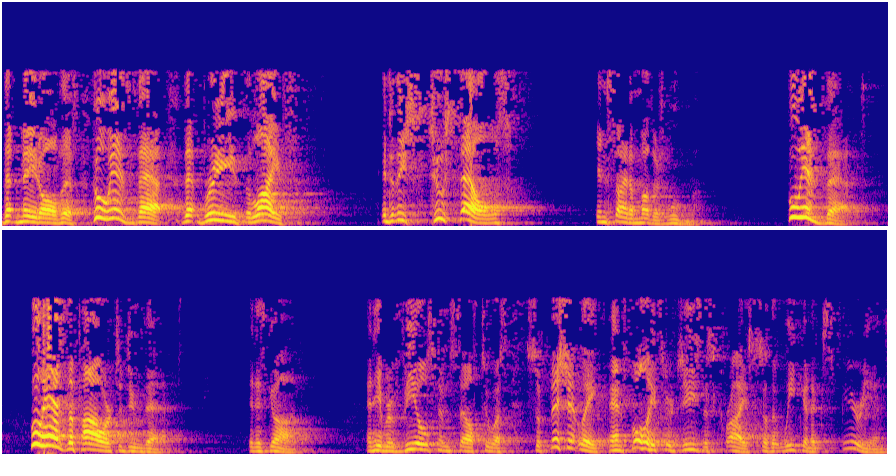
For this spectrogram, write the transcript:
that made all this? Who is that that breathed life into these two cells inside a mother's womb? Who is that? Who has the power to do that? It is God. And He reveals Himself to us sufficiently and fully through Jesus Christ so that we can experience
